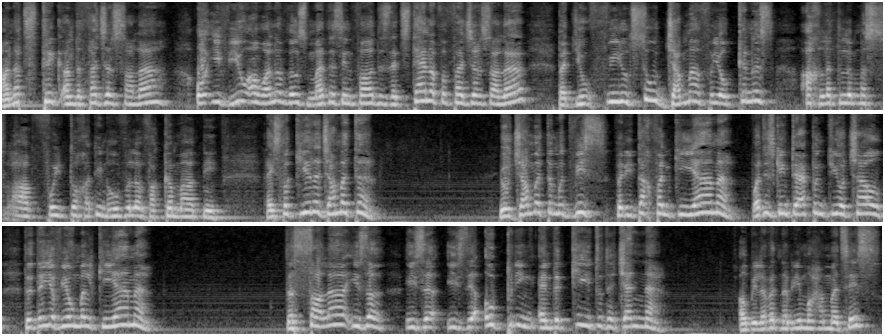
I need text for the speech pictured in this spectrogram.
are not strict on the Fajr Salah, or if you are one of those mothers and fathers that stand up for Fajr Salah, but you feel so jammer for your kinders, ag laat hulle maar slaap, fooi tog dat nie nou hulle wakker maak nie. Hy's verkeerde jammete. Jou jammete moet wys vir die dag van Kiyama. What is going to happen to your child the day of Yawm al-Qiyamah? The salah is a is a is the opening and the key to the Jannah. Our beloved Nabi Muhammad says,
